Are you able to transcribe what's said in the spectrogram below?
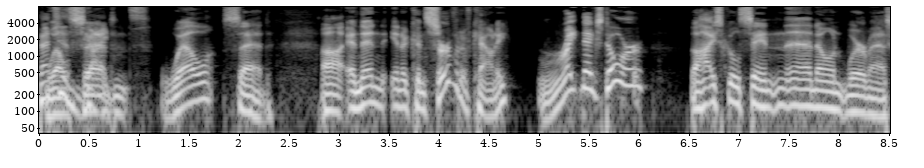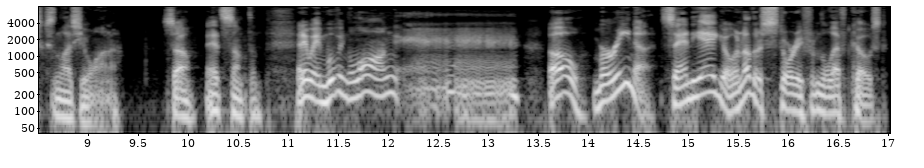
That's well his said. guidance. Well said. Uh, and then in a conservative county, right next door, the high school's saying, nah, don't wear masks unless you want to. So that's something. Anyway, moving along. Oh, Marina, San Diego, another story from the left coast.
